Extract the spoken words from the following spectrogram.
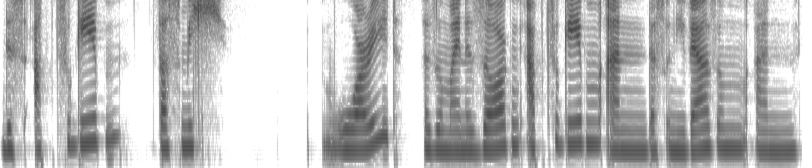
das abzugeben, was mich worried, also meine Sorgen abzugeben an das Universum, an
